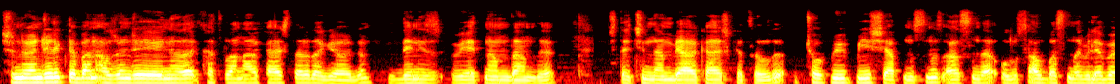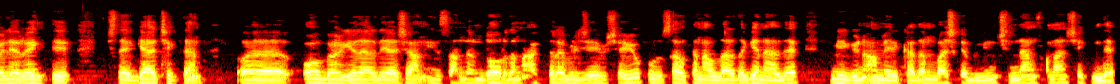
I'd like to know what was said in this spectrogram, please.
Şimdi öncelikle ben az önce yayına katılan arkadaşları da gördüm. Deniz Vietnam'dandı. İşte Çin'den bir arkadaş katıldı. Çok büyük bir iş yapmışsınız. Aslında ulusal basında bile böyle renkli, işte gerçekten e, o bölgelerde yaşayan insanların doğrudan aktarabileceği bir şey yok. Ulusal kanallarda genelde bir gün Amerika'dan, başka bir gün Çin'den falan şeklinde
